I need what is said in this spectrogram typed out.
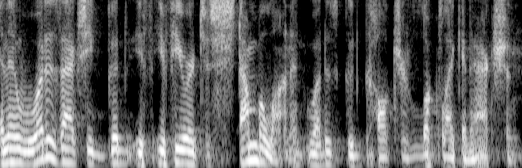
And then what is actually good, if, if you were to stumble on it, what does good culture look like in action?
